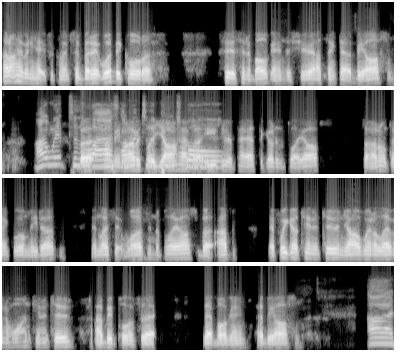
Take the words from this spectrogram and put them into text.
I don't have any hate for Clemson, but it would be cool to see us in a bowl game this year. I think that would be awesome. I went to the But last. I mean, to obviously, y'all have Bowl. an easier path to go to the playoffs, so I don't think we'll meet up unless it was in the playoffs. But I, if we go ten and two and y'all win eleven and one, 10 and two, I'd be pulling for that that bowl game. That'd be awesome. Uh,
